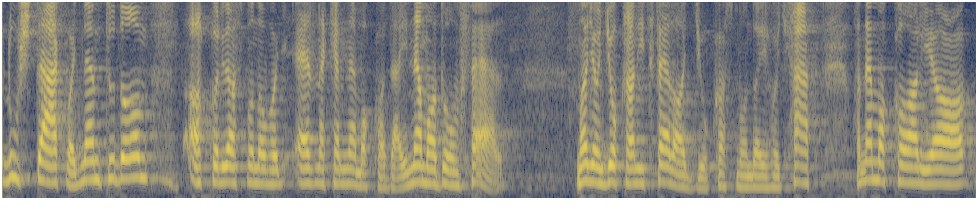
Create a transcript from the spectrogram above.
lusták, vagy nem tudom, akkor én azt mondom, hogy ez nekem nem akadály, nem adom fel. Nagyon gyakran itt feladjuk, azt mondani, hogy hát, ha nem akarja,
